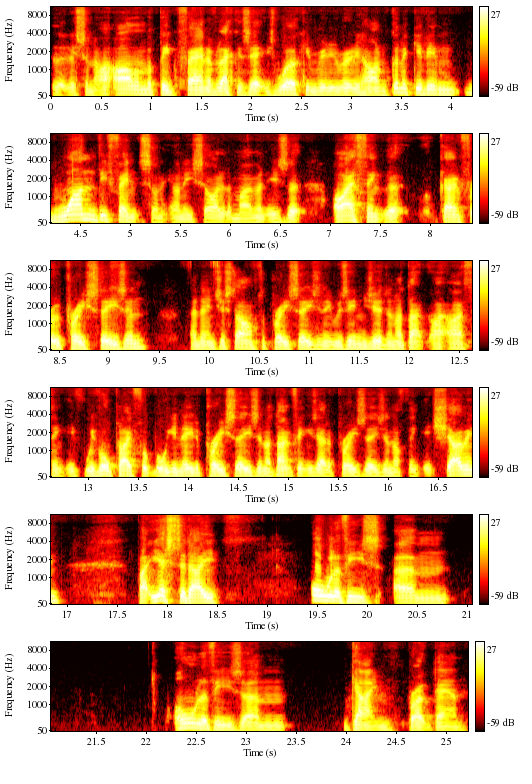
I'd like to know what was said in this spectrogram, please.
listen, I, I'm a big fan of Lacazette. He's working really, really hard. I'm going to give him one defence on on his side at the moment. Is that I think that going through pre-season and then just after pre-season he was injured, and I don't. I, I think if we've all played football, you need a pre-season. I don't think he's had a pre-season. I think it's showing. But yesterday, all of his um, all of his um, game broke down.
